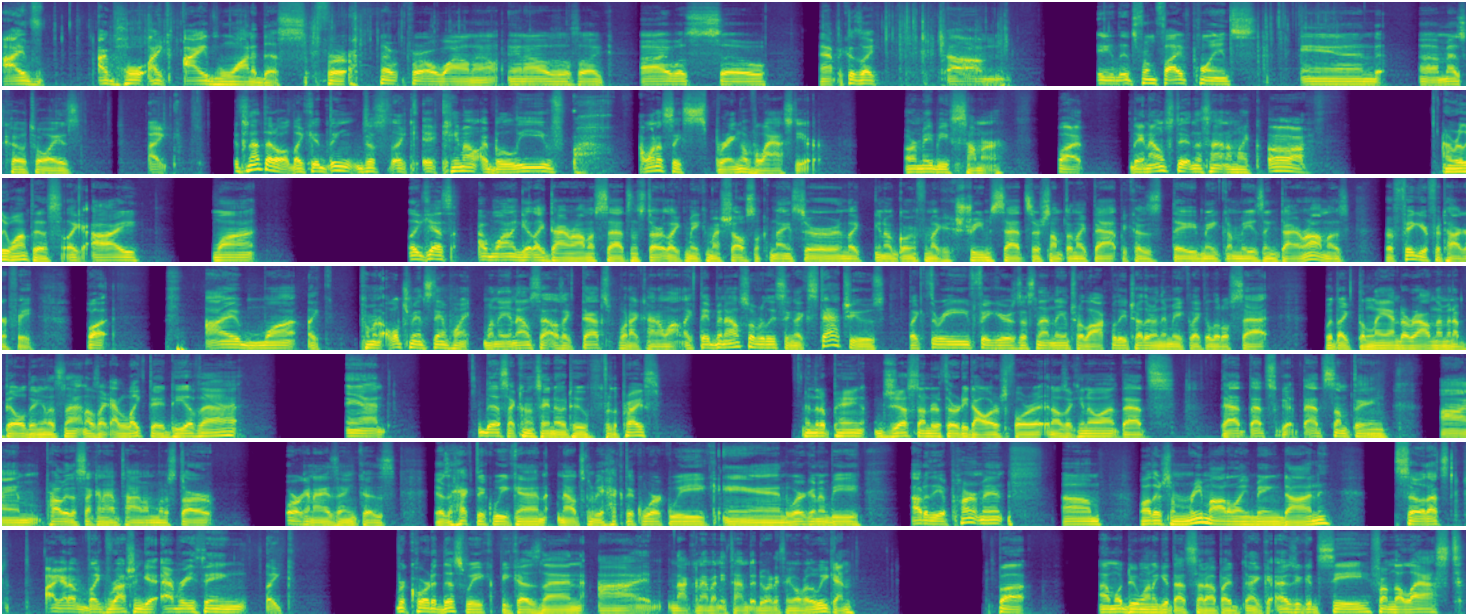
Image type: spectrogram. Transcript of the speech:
I've I've whole like I've wanted this for for a while now and I was just like I was so happy because like um it's from Five Points and uh, Mezco Toys. Like, it's not that old. Like, it thing just like it came out. I believe I want to say spring of last year, or maybe summer. But they announced it in the set, and I'm like, oh, I really want this. Like, I want like yes, I want to get like diorama sets and start like making my shelves look nicer and like you know going from like extreme sets or something like that because they make amazing dioramas for figure photography. But I want like from an Ultraman standpoint, when they announced that, I was like, that's what I kind of want. Like they've been also releasing like statues, like three figures, this and that, and they interlock with each other and they make like a little set with like the land around them in a building and this and that. And I was like, I like the idea of that. And this I couldn't say no to for the price. Ended up paying just under thirty dollars for it, and I was like, you know what, that's that that's good. That's something I'm probably the second half time I'm gonna start organizing because it was a hectic weekend. Now it's gonna be a hectic work week, and we're gonna be out of the apartment um, while there's some remodeling being done. So that's I gotta like rush and get everything like recorded this week because then I'm not gonna have any time to do anything over the weekend. But I do want to get that set up. I like as you can see from the last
